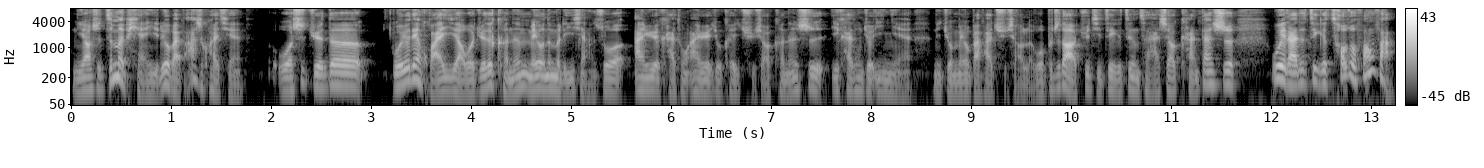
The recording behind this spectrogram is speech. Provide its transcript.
你要是这么便宜，六百八十块钱，我是觉得。我有点怀疑啊，我觉得可能没有那么理想，说按月开通按月就可以取消，可能是一开通就一年，你就没有办法取消了。我不知道具体这个政策还是要看，但是未来的这个操作方法，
